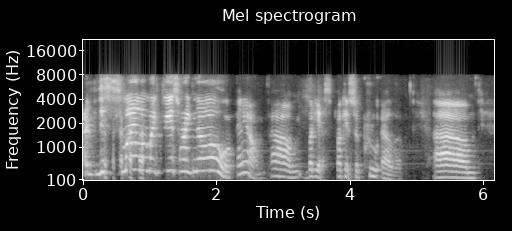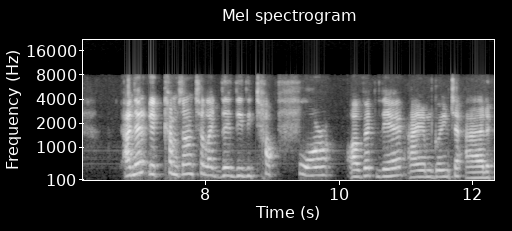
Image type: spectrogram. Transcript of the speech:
I just smile on my face right now. Anyhow, um, but yes, okay, so Cruella. Um and then it comes down to like the, the the top four of it there. I am going to add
